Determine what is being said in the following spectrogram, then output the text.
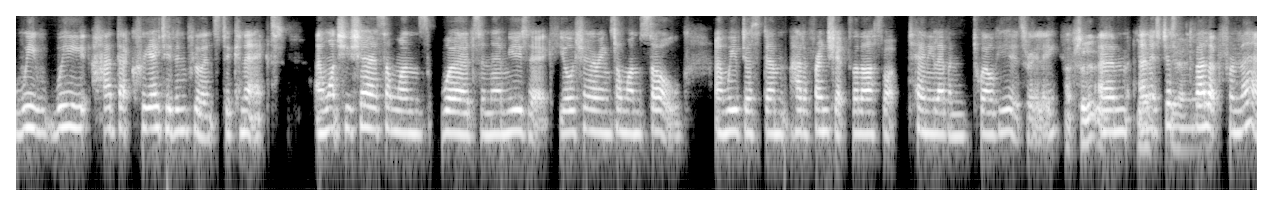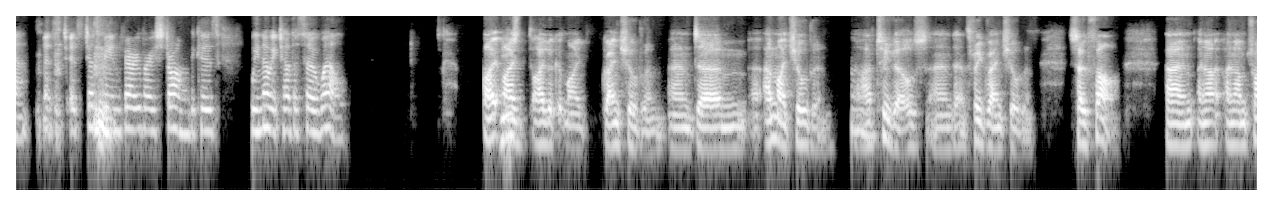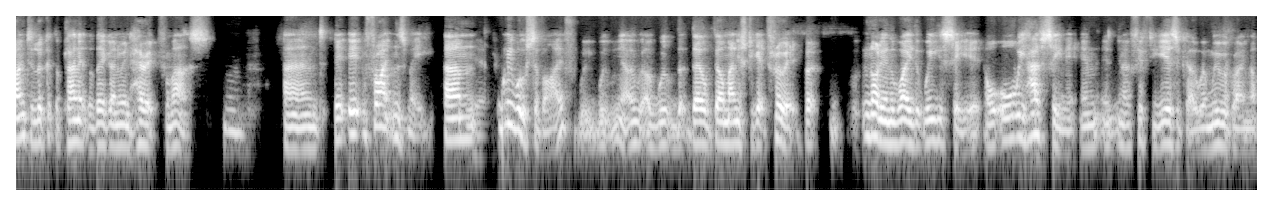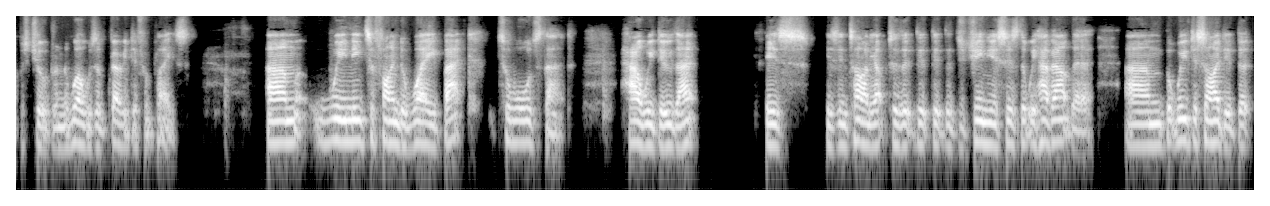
we we had that creative influence to connect. And once you share someone's words and their music, you're sharing someone's soul. And we've just um, had a friendship for the last, what, 10, 11, 12 years, really. absolutely. Um, and it's just yeah, yeah. developed from there. It's, it's just been very, very strong because we know each other so well. I, I I look at my grandchildren and um, and my children. Mm. I have two girls and, and three grandchildren so far, and and I and I'm trying to look at the planet that they're going to inherit from us, Mm. and it, it frightens me. Um, Yeah. We will survive. We, we you know uh, we'll, they'll they'll manage to get through it, but not in the way that we see it, or, or we have seen it in, in you know 50 years ago when we were growing up as children. The world was a very different place. Um, we need to find a way back towards that. How we do that is is entirely up to the, the, the, the geniuses that we have out there. Um, but we've decided that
